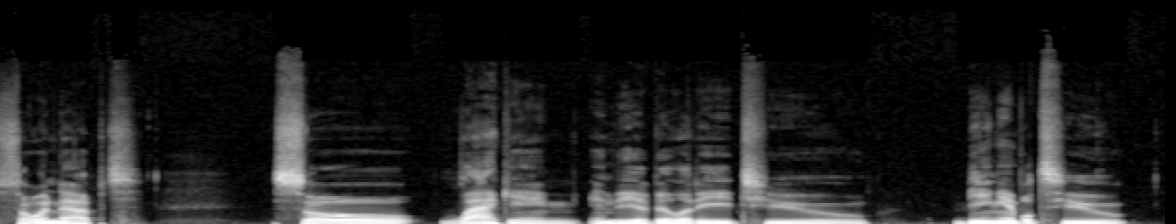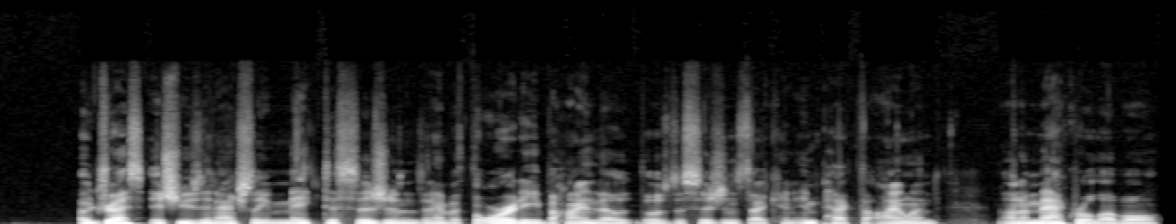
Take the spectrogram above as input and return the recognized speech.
so inept, so lacking in the ability to being able to address issues and actually make decisions and have authority behind those, those decisions that can impact the island on a macro level,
